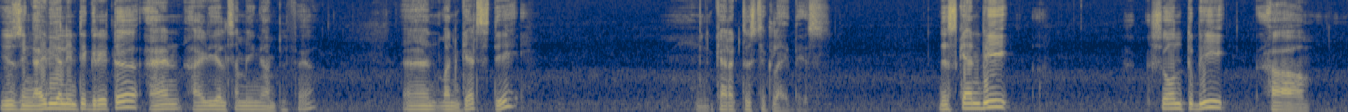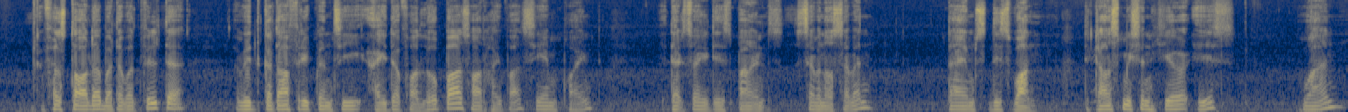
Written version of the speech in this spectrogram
using ideal integrator and ideal summing amplifier and one gets the characteristic like this. This can be shown to be uh, first order Butterworth filter with cutoff frequency either for low pass or high pass same point. That is why it is 0.707 times this 1. The transmission here is 1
